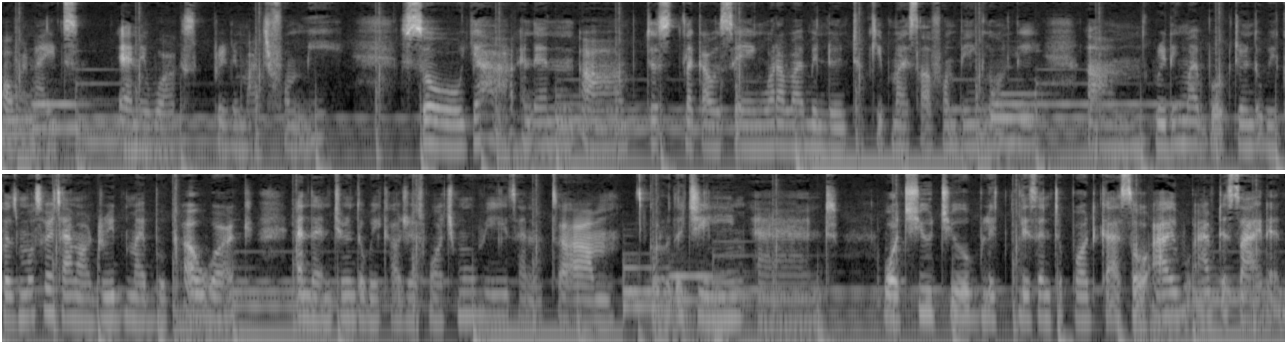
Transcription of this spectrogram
overnight, and it works pretty much for me so yeah and then um, just like i was saying what have i been doing to keep myself from being lonely um, reading my book during the week because most of the time i'll read my book at work and then during the week i'll just watch movies and um, go to the gym and watch youtube li- listen to podcasts. So I, i've decided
